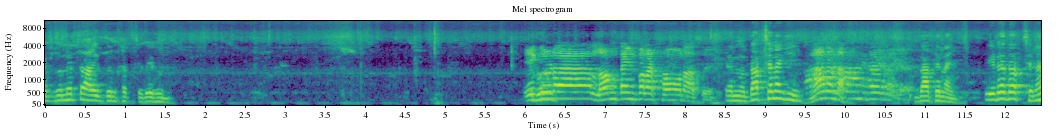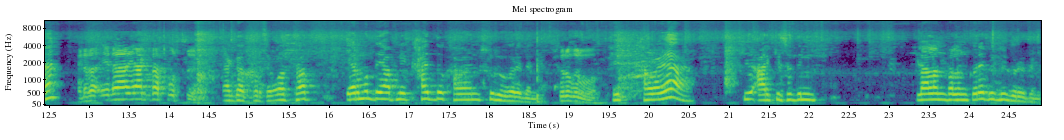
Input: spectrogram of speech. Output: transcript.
একজনের তো আরেকজন খাচ্ছে দেখুন। এই গরুটা লং টাইম পালার সম্ভাবনা আছে। দাচ্ছে নাকি? না না না। দাঁতে নাই। এটা দাচ্ছে না? এটা এটা এক দাঁত পড়ছে। এক দাঁত পড়ছে। অর্থাৎ এর মধ্যে আপনি খাদ্য খাওয়ান শুরু করে দেন। শুরু করব। ফিট খাওয়াইয়া কি আর কিছুদিন লালন পালন করে বিক্রি করে দেন।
